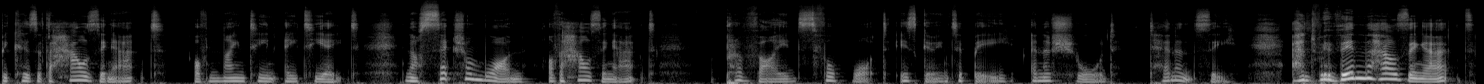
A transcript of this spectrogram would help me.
because of the housing act of 1988. Now, Section 1 of the Housing Act provides for what is going to be an assured tenancy. And within the Housing Act,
